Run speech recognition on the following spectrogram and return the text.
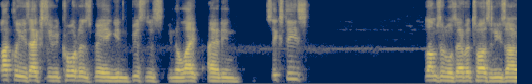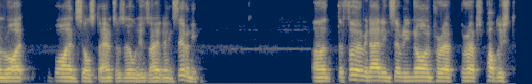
Buckley is actually recorded as being in business in the late 1860s. Blomsden was advertised in his own right to buy and sell stamps as early as 1870. Uh, the firm in 1879 perhaps, perhaps published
